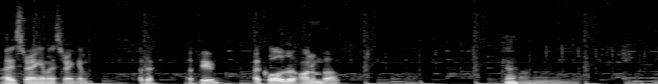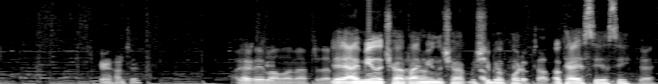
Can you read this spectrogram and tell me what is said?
I string him. I string him. I fear. I called it on him buff. 'Kay. Um, Fearing hunter. I, got have kicked. A-bomb him after that. Yeah, I'm immune the trap. I'm Uh, immune the trap. We I'll should be okay. up top. Okay, I see, I see. Okay.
